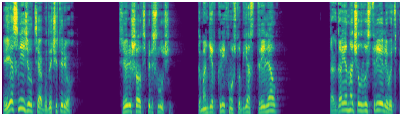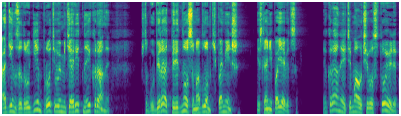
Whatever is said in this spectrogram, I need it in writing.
и я снизил тягу до четырех. Все решал теперь случай. Командир крикнул, чтобы я стрелял. Тогда я начал выстреливать один за другим противометеоритные экраны, чтобы убирать перед носом обломки поменьше, если они появятся. Экраны эти мало чего стоили,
